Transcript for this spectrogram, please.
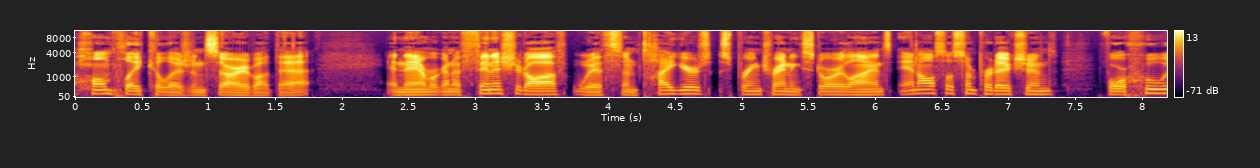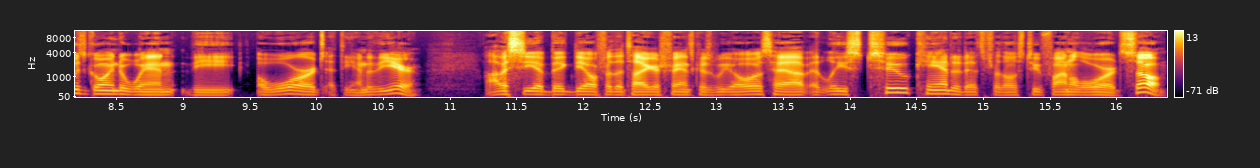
home plate collision. Sorry about that. And then we're going to finish it off with some Tigers spring training storylines and also some predictions for who is going to win the awards at the end of the year. Obviously, a big deal for the Tigers fans because we always have at least two candidates for those two final awards. So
